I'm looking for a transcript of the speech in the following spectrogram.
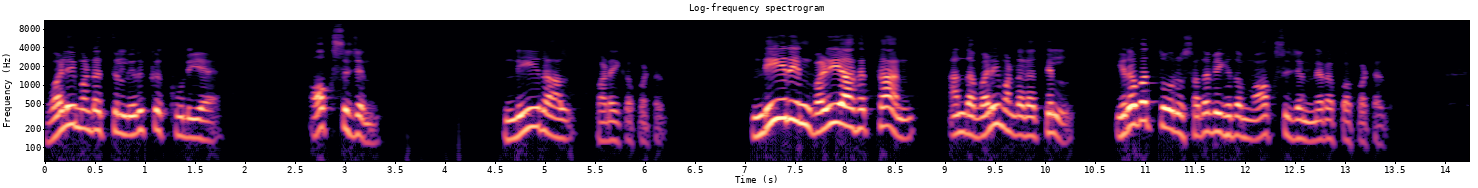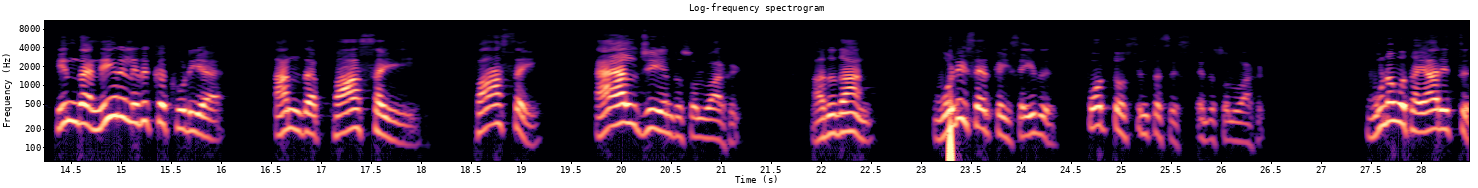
வளிமண்டலத்தில் இருக்கக்கூடிய ஆக்சிஜன் நீரால் படைக்கப்பட்டது. நீரின் வழியாகத்தான் அந்த வளிமண்டலத்தில் இருபத்தோரு சதவிகிதம் ஆக்சிஜன் நிரப்பப்பட்டது. இந்த நீரில் இருக்கக்கூடிய அந்த பாசை பாசை ஆல்ஜி என்று சொல்வார்கள். அதுதான் ஒளி சேர்க்கை செய்து ஃபோட்டோ சிந்தசிஸ் என்று சொல்வார்கள். உணவு தயாரித்து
